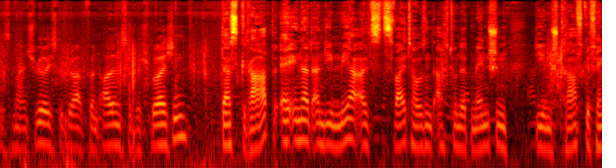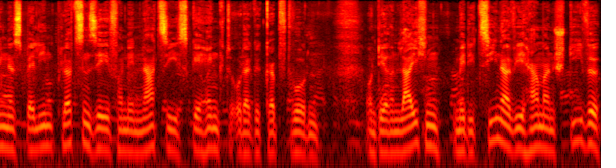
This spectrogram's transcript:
Das ist mein schwierigster Grab von allen zu besprechen. Das Grab erinnert an die mehr als 2800 Menschen, die im Strafgefängnis Berlin-Plötzensee von den Nazis gehängt oder geköpft wurden und deren Leichen Mediziner wie Hermann Stieve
